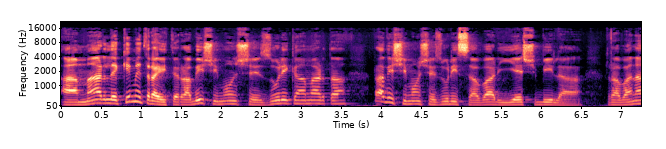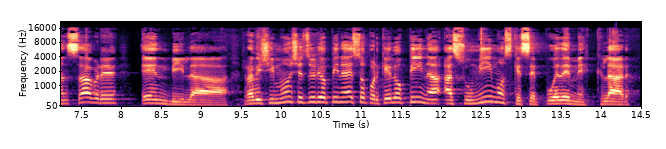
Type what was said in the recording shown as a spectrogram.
Amarle, ¿qué me traíste? Rabbi Shimon Shezuri Marta. Rabbi Shimon Shezuri Sabar Yesh Bila. Rabanán Sabre en Bila. Rabbi Shimon Shezuri opina eso porque él opina, asumimos que se puede mezclar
